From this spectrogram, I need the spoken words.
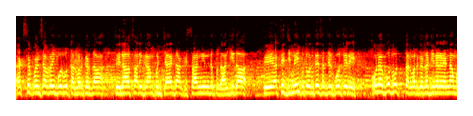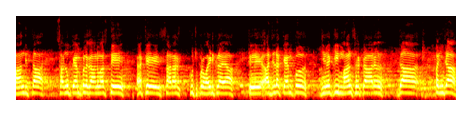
ਐਕਸ ਸਰਪੰਚ ਸਾਹਿਬ ਦਾ ਵੀ ਬਹੁਤ ਬਹੁਤ ਧੰਨਵਾਦ ਕਰਦਾ ਤੇ ਨਾਲ ਸਾਰੀ ਗ੍ਰਾਮ ਪੰਚਾਇਤ ਦਾ ਕਿਸਾਨ ਯੂਨੀਅਨ ਦੇ ਪ੍ਰਧਾਨ ਜੀ ਦਾ ਤੇ ਇੱਥੇ ਜਿੰਨੇ ਵੀ ਪਤਵੰਤੇ ਸੱਜਣ ਪਹੁੰਚੇ ਨੇ ਉਹਨਾਂ ਦਾ ਬਹੁਤ ਬਹੁਤ ਧੰਨਵਾਦ ਕਰਦਾ ਜਿਨ੍ਹਾਂ ਨੇ ਇੰਨਾ ਮਾਣ ਦਿੱਤਾ ਸਾਨੂੰ ਕੈਂਪ ਲਗਾਉਣ ਵਾਸਤੇ। ਇੱਥੇ ਸਾਰਾ ਕੁਝ ਪ੍ਰੋਵਾਈਡ ਕਰਾਇਆ ਤੇ ਅੱਜ ਦਾ ਕੈਂਪ ਜਿਵੇਂ ਕਿ ਮਾਨ ਸਰਕਾਰ ਦਾ ਪੰਜਾ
